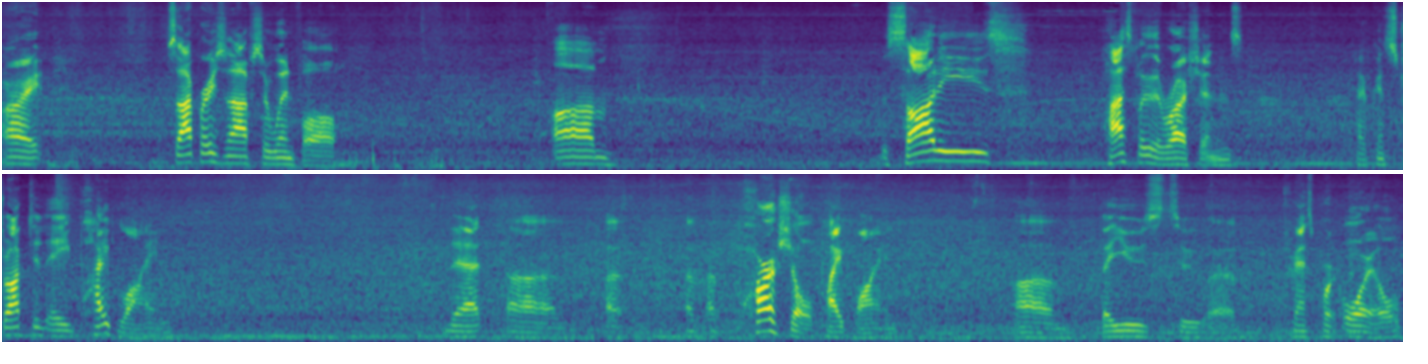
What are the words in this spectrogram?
All right. So Operation Officer Windfall. Um, the Saudis, possibly the Russians, have constructed a pipeline that uh, a, a, a partial pipeline um, they use to uh, transport oil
